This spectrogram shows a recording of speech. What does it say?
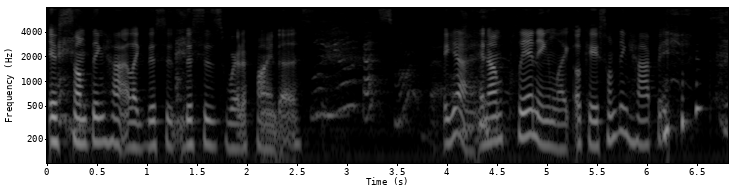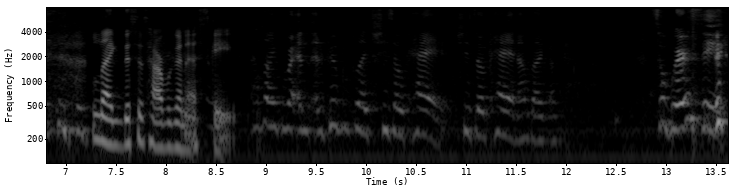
If something ha- like this is this is where to find us. Well, you know that's smart though. Yeah, and I'm planning like, okay, something happened. like this is how we're gonna escape. I'm like, and, and people be like, "She's okay, she's okay," and I'm like, "Okay." So where's he?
